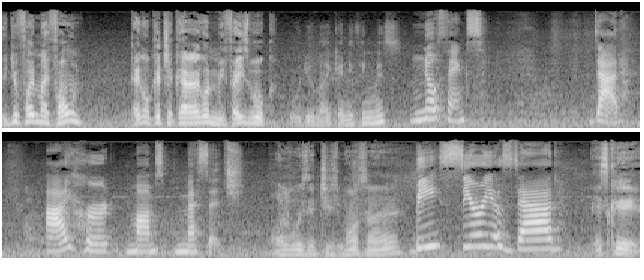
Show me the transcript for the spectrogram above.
Did you find my phone? Tengo que checar algo en mi Facebook. Would you like anything, miss? no thanks. Dad, I heard mom's message. Always de chismosa, ¿eh? Be serious, Dad. Es que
